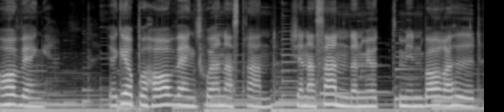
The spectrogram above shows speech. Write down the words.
Haväng. Jag går på Havängs sköna strand, känner sanden mot min bara hud.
